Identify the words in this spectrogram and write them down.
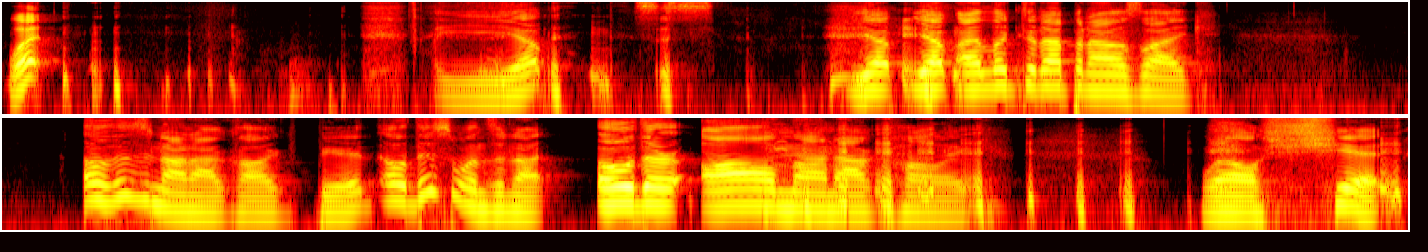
"What? Yep. This is Yep. Yep. I looked it up and I was like, "Oh, this is non-alcoholic beer. Oh, this one's a not. Oh, they're all non-alcoholic." Well, shit.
